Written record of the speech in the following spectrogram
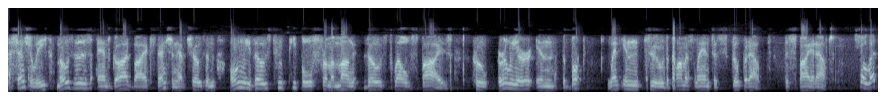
Essentially, Moses and God, by extension, have chosen only those two people from among those 12 spies who earlier in the book went into the promised land to scope it out, to spy it out. So let's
